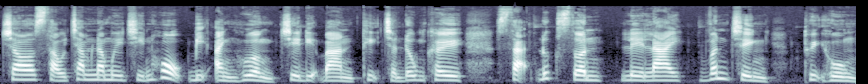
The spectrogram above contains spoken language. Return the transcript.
cho 659 hộ bị ảnh hưởng trên địa bàn thị trấn Đông Khê, xã Đức Xuân, Lê Lai, Vân Trình, Thụy Hùng.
